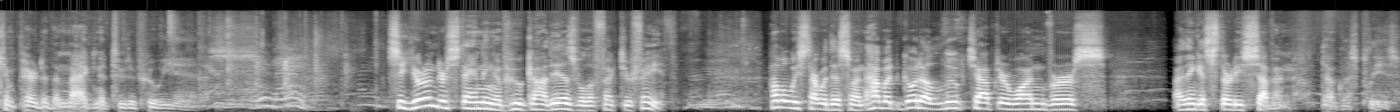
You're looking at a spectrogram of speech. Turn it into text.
compared to the magnitude of who He is. Amen. See, your understanding of who God is will affect your faith. How about we start with this one? How about go to Luke chapter 1, verse, I think it's 37. Douglas, please.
